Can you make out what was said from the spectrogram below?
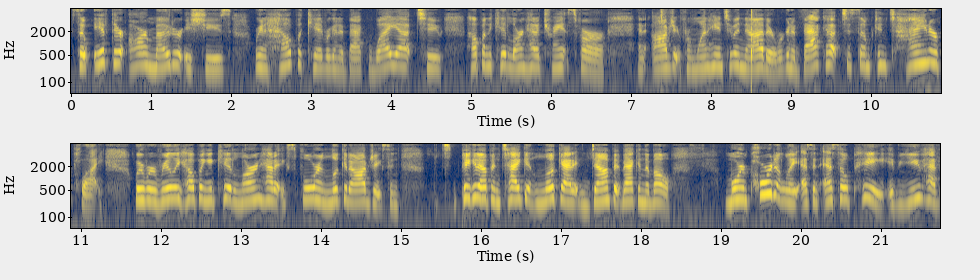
So, if there are motor issues, we're going to help a kid. We're going to back way up to helping a kid learn how to transfer an object from one hand to another. We're going to back up to some container play where we're really helping a kid learn how to explore and look at objects and pick it up and take it and look at it and dump it back in the bowl. More importantly, as an SLP, if you have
